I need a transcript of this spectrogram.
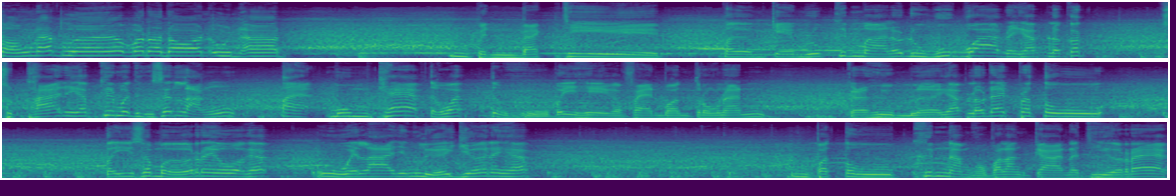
สองนัดเลยครับวราดอนอุ่นอาจเป็นแบ็คที่เติมเกมลุกขึ้นมาแล้วดูวูบวาบเลยครับ แล้วก็สุดท้ายนี่ครับขึ้นมาถึงเส้นหลัง แตะมุมแคบแต่ว่าโอ้โหไปเฮกับแฟนบอลตรงนั้น กระหึ่มเลยครับ แล้วได้ประตูตีเสมอเร็วครับอู้เวลายังเหลือเยอะนะครับ ประตูขึ้นนำของพลังการนาทีแรก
